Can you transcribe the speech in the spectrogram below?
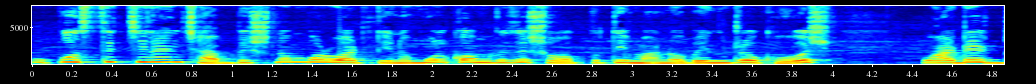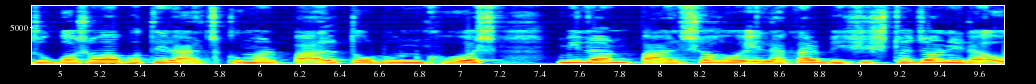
উপস্থিত ছিলেন ছাব্বিশ নম্বর ওয়ার্ড তৃণমূল কংগ্রেসের সভাপতি মানবেন্দ্র ঘোষ ওয়ার্ডের যুব সভাপতি রাজকুমার পাল, তরুণ ঘোষ, মিলন পালসহ এলাকার বিশিষ্টজনেরা ও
